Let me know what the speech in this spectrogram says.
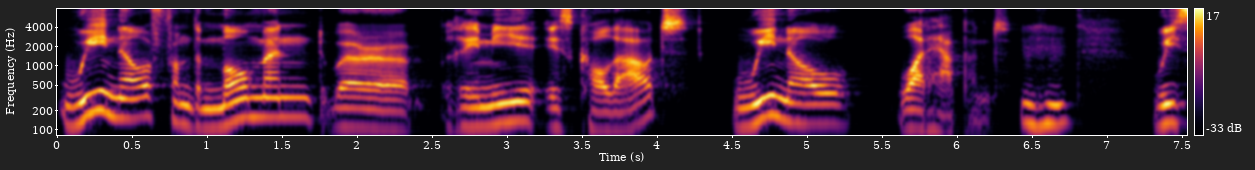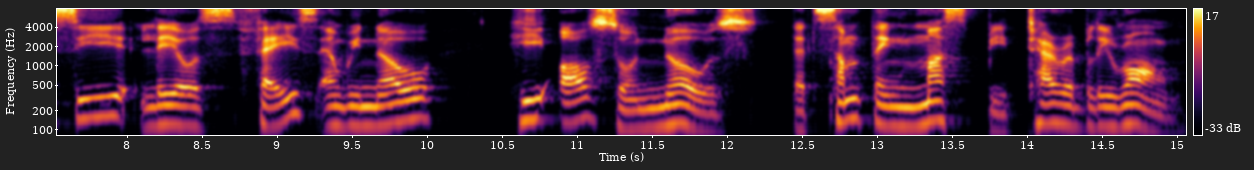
we know from the moment where Remy is called out, we know what happened. Mm-hmm. We see Leo's face and we know he also knows that something must be terribly wrong.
